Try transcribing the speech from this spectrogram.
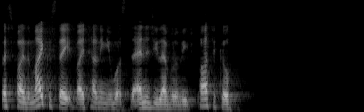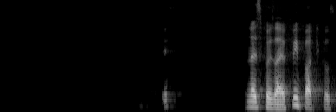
specify the microstate by telling you what's the energy level of each particle. And let's suppose I have three particles. So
